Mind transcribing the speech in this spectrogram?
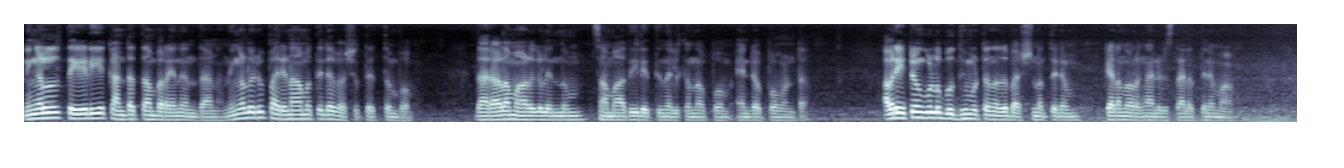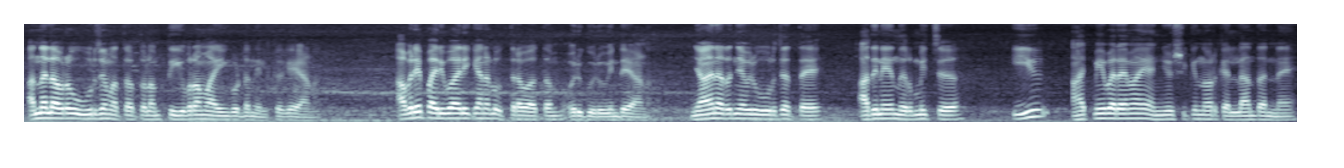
നിങ്ങൾ തേടി കണ്ടെത്താൻ പറയുന്നത് എന്താണ്? നിങ്ങളൊരു പരിണാമത്തിന്റെ വശത്തെത്തുമ്പം ധാരാളം ആളുകൾ ഇന്നും സമാധിയിൽ എത്തി നിൽക്കുന്നൊപ്പം എന്റെ ഒപ്പമുണ്ട് അവർ ഏറ്റവും കൂടുതൽ ബുദ്ധിമുട്ടുന്നത് ഭക്ഷണത്തിനും കിടന്നുറങ്ങാൻ ഒരു സ്ഥലത്തിനുമാണ്. എന്നാൽ അവരുടെ ഊർജം അത്രത്തോളം തീവ്രമായും കൊണ്ട് നിൽക്കുകയാണ്. അവരെ പരിപാലിക്കാനുള്ള ഉത്തരവാദിത്തം ഒരു ഗുരുവിന്റെയാണ്. ഞാനറിഞ്ഞ ഒരു ഊർജത്തെ അതിനെ നിർമ്മിച്ച് ഈ ആത്മീയപരമായി അന്വേഷിക്കുന്നവർക്കെല്ലാം തന്നെ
